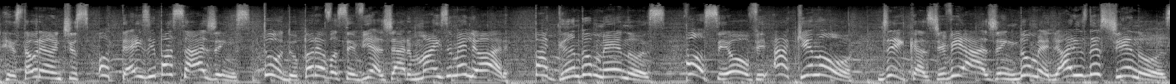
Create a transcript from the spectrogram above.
restaurantes, hotéis e passagens. Tudo para você viajar mais e melhor, pagando menos. Você ouve aqui no Dicas de viagem do Melhores Destinos.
